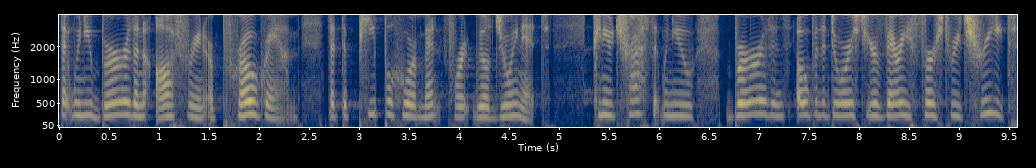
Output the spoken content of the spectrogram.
that when you birth an offering or program, that the people who are meant for it will join it? Can you trust that when you birth and open the doors to your very first retreat,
